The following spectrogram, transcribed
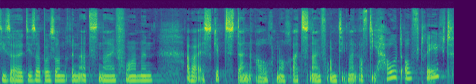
dieser, dieser besonderen Arzneiformen, aber es gibt dann auch noch Arzneiformen, die man auf die Haut aufträgt.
